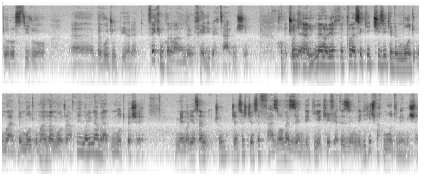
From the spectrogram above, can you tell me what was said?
درستی رو به وجود بیاره. فکر می‌کنم الان داریم خیلی بهتر میشیم. خب چون معماری کلاسیک چیزی که به مد اومد به مد اومد و مد رفت. معماری نباید مد بشه. معماری اصلا چون جنسش جنس فضا و زندگیه. کیفیت زندگی هیچ وقت مد نمیشه.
